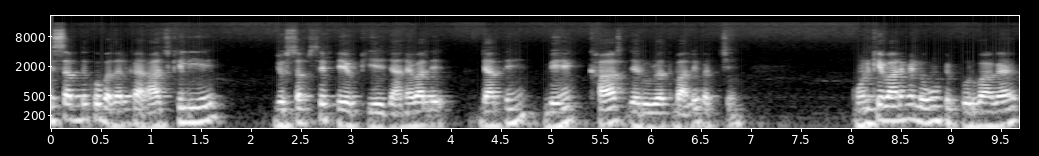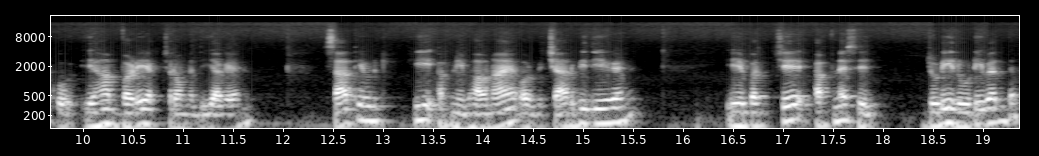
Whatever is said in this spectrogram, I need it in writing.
इस शब्द को बदलकर आज के लिए जो सबसे प्रयोग किए जाने वाले, जाते हैं वे हैं खास ज़रूरत वाले बच्चे। उनके बारे में लोगों के पूर्वाग्रह को यहाँ बड़े अक्षरों में दिया गया है। साथ ही उनकी अपनी भावनाएँ और विचार भी दिए गए हैं। ये बच्चे अपने से जुड़ी रूढ़िबद्ध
